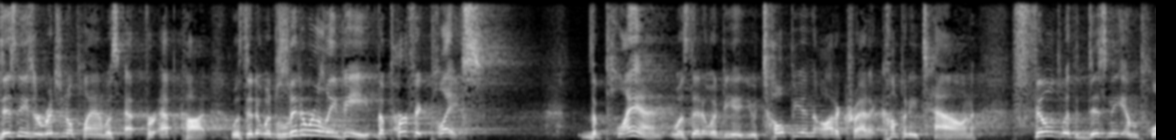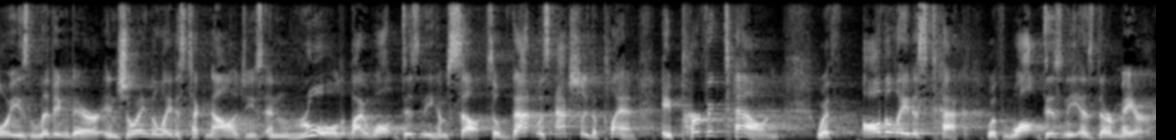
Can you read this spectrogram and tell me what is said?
Disney's original plan was for EPCOT was that it would literally be the perfect place. The plan was that it would be a utopian autocratic company town filled with Disney employees living there, enjoying the latest technologies, and ruled by Walt Disney himself. So that was actually the plan. A perfect town with all the latest tech, with Walt Disney as their mayor.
